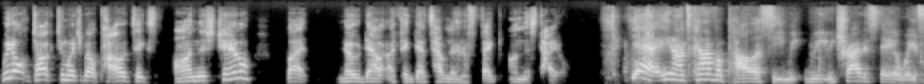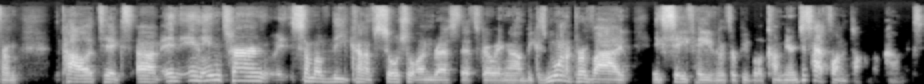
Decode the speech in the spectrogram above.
we don't talk too much about politics on this channel, but no doubt I think that's having an effect on this title. Yeah, you know, it's kind of a policy. We, we, we try to stay away from politics um, and, and in turn, some of the kind of social unrest that's going on because we want to provide a safe haven for people to come here and just have fun and talk about comics.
